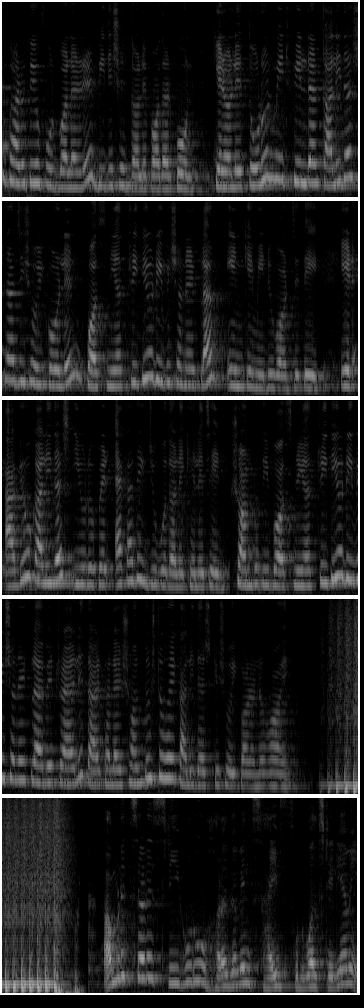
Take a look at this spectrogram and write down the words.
এক ভারতীয় ফুটবলারের বিদেশের দলে পদার্পণ। কেরলের তরুণ মিডফিল্ডার কালিদাস নাজি সই করলেন বসনিয়ার তৃতীয় ডিভিশনের ক্লাব এনকে মিডুগর্জেতে এর আগেও কালিদাস ইউরোপের একাধিক যুব দলে খেলেছেন। সম্প্রতি বসনিয়ার তৃতীয় ডিভিশনের ক্লাবের ট্রায়ালে তার খেলায় সন্তুষ্ট হয়ে কালিদাসকে সই করানো হয়। অমৃতসরের শ্রীগুরু হরগোবিন্দ সাহিব ফুটবল স্টেডিয়ামে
